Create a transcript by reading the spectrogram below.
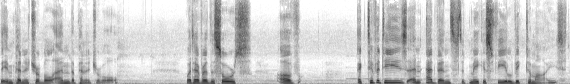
the impenetrable and the penetrable. Whatever the source of activities and advents that make us feel victimized,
